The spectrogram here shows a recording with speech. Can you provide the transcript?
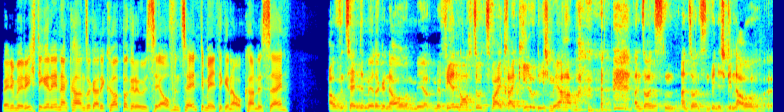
Wenn ich mich richtig erinnern kann, sogar die Körpergröße auf einen Zentimeter genau. Kann das sein? Auf einen Zentimeter genau. Mir, mir fehlen noch so zwei, drei Kilo, die ich mehr habe. ansonsten, ansonsten bin ich genau äh,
